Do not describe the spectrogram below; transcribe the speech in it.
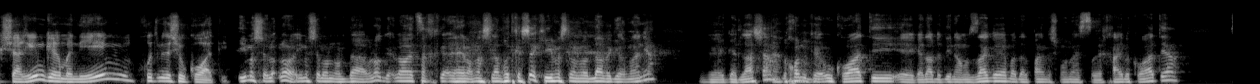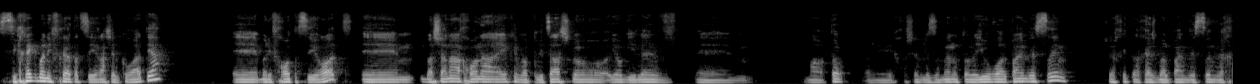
קשרים גרמניים, חוץ מזה שהוא קרואטי. אימא שלו, לא, אימא שלו נולדה, הוא לא, לא היה צריך ממש לעבוד קשה, כי אימא שלו נולדה בגרמניה, וגדלה שם. בכל מקרה, הוא קרואטי, גדל בדינמו זאגרב עד 2018, חי בקרואטיה, שיחק בנבחרת הצעירה של קרואטיה, בנבחרות הצעירות. בשנה האחרונה, עקב הפריצה שלו, יוגי לב אמר, טוב, אני חושב לזמן אותו ליורו 2020, שהולך להתרחש ב-2021.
